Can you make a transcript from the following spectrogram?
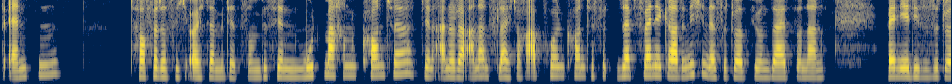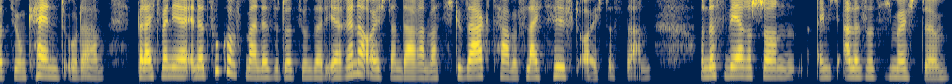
beenden. Ich hoffe, dass ich euch damit jetzt so ein bisschen Mut machen konnte, den einen oder anderen vielleicht auch abholen konnte, selbst wenn ihr gerade nicht in der Situation seid, sondern wenn ihr diese Situation kennt oder vielleicht wenn ihr in der Zukunft mal in der Situation seid, ihr erinnert euch dann daran, was ich gesagt habe, vielleicht hilft euch das dann. Und das wäre schon eigentlich alles, was ich möchte.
